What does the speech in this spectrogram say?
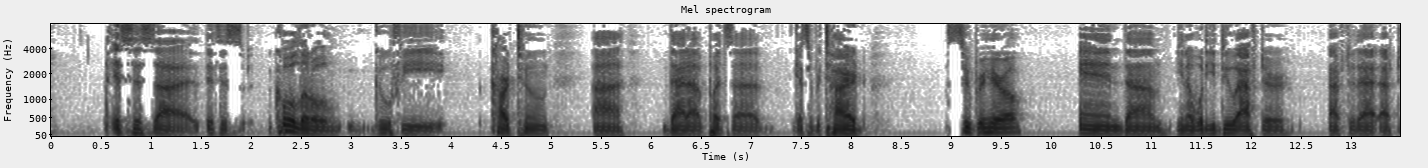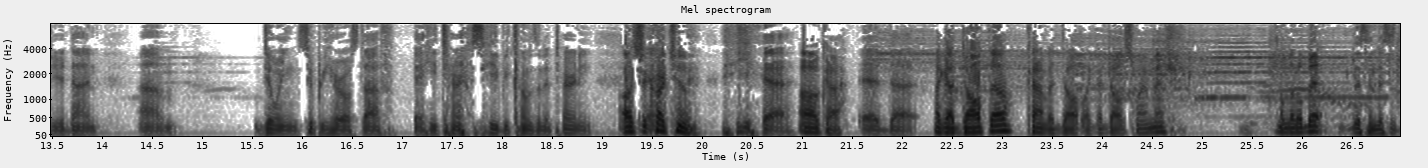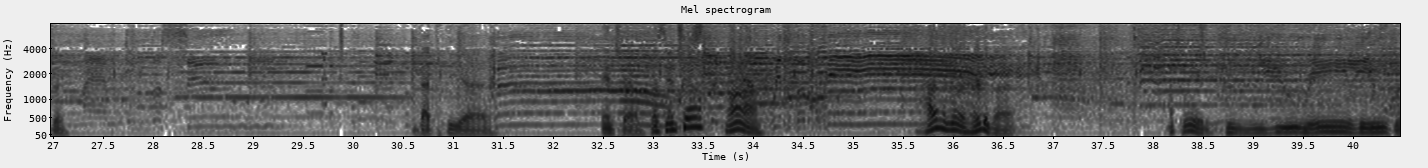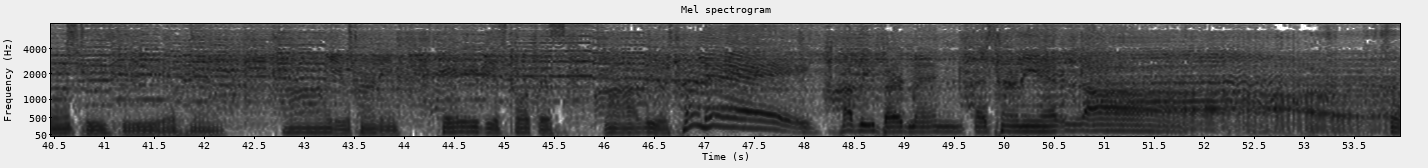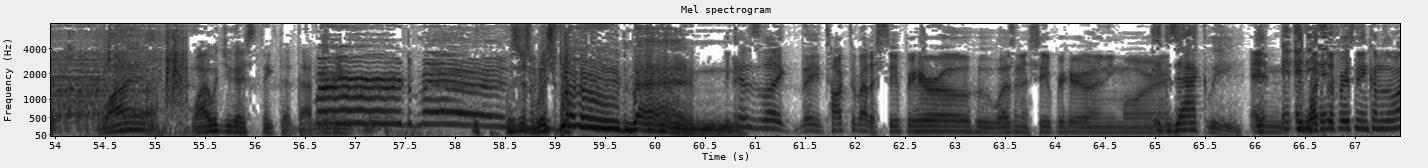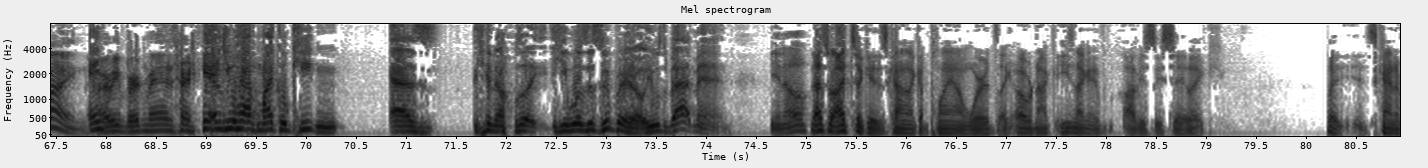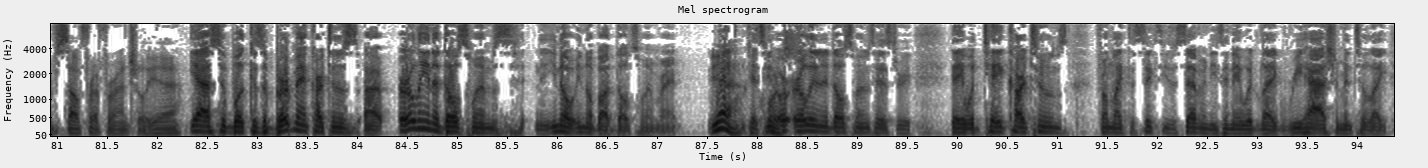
It's this. Uh, it's this cool little goofy cartoon uh, that uh, puts a I guess a retired superhero, and um, you know what do you do after after that? After you're done um, doing superhero stuff, uh, he turns. He becomes an attorney. Oh, it's a cartoon. yeah, Oh, okay. and uh, Like adult though, kind of adult, like Adult Swimish, a little bit. listen, this is the. That's the uh, intro. That's the intro. Ah, I haven't never heard of that. That's weird. Do you really want to feel him? Harvey attorney, habeas corpus, Harvey attorney, Harvey Birdman, attorney at law. So why why would you guys think that that movie Birdman! was it just wishful? Birdman. because like they talked about a superhero who wasn't a superhero anymore. exactly. And, and- what's and- the first thing that comes to mind? and- Harvey Birdman attorney. and you have Michael Keaton as you know, like he was a superhero. He was Batman. You know, That's what I took it as kind of like a play on words. Like, oh, we're not. He's not going to obviously say like, but it's kind of self-referential. Yeah. yeah. So, because the Birdman cartoons uh, early in Adult Swim's, you know, you know about Adult Swim, right? Yeah. Okay, of so early in Adult Swim's history, they would take cartoons from like the '60s or '70s, and they would like rehash them into like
